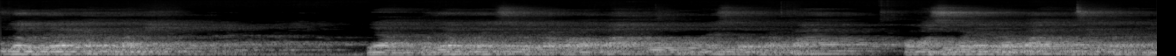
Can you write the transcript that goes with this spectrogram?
Sudah berjalan kan petani? Ya, berjalan petani sudah berapa lama? Keuntungannya sudah berapa? pemasukannya berapa bisa kita tanya.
